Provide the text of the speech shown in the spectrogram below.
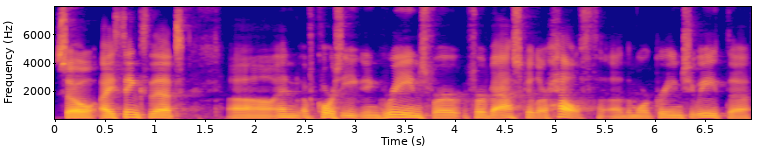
So I think that uh, and of course, eating greens for, for vascular health. Uh, the more greens you eat, the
